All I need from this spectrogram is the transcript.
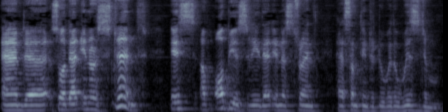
And uh, so that inner strength is obviously that inner strength has something to do with the wisdom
